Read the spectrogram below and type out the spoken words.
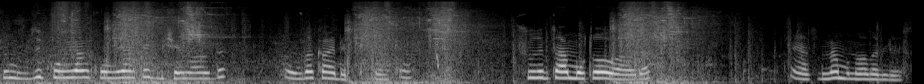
Şimdi bizi koruyan koruyan tek bir şey vardı. Onu da kaybettik kanka. Şurada bir tane motor vardı. En azından bunu alabiliriz.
